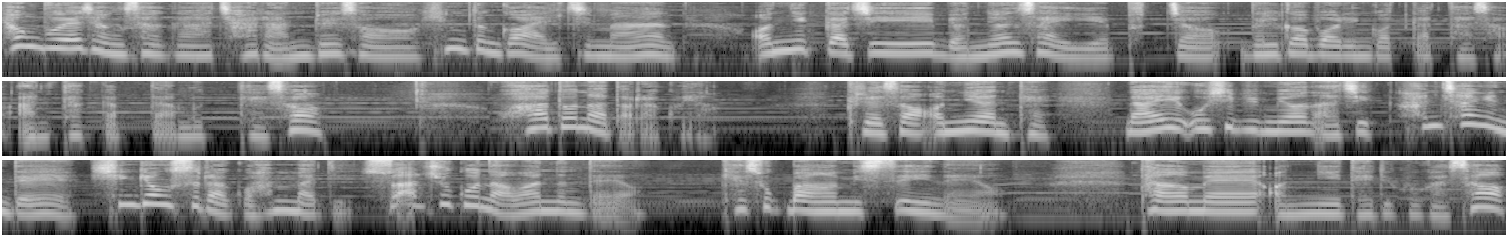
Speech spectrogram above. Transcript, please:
형부의 장사가 잘 안 돼서 힘든 거 알지만 언니까지 몇 년 사이에 부쩍 늙어버린 것 같아서 안타깝다 못해서 화도 나더라고요. 그래서 언니한테 나이 50이면 아직 한창인데 신경 쓰라고 한마디 쏴주고 나왔는데요. 계속 마음이 쓰이네요. 다음에 언니 데리고 가서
